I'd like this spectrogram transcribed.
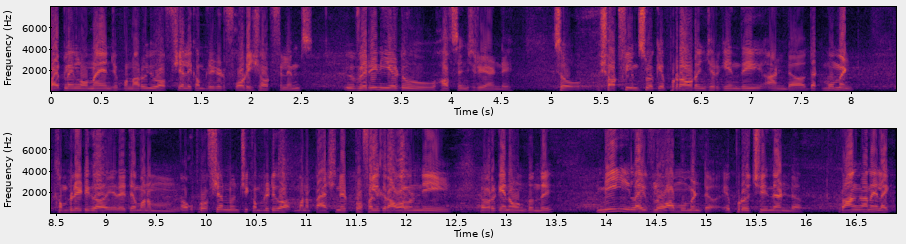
పైప్ లైన్లో ఉన్నాయని చెప్పున్నారు. You officially completed forty short films very near to half century అండి. సో షార్ట్ ఫిల్మ్స్లోకి ఎప్పుడు రావడం జరిగింది? అండ్ దట్ మూమెంట్ కంప్లీట్గా ఏదైతే మనం ఒక ప్రొఫెషన్ నుంచి కంప్లీట్గా మన ప్యాషనేట్ ప్రొఫైల్కి రావాలని ఎవరికైనా ఉంటుంది. మీ లైఫ్లో ఆ మూమెంట్ ఎప్పుడు వచ్చింది? అండ్ రాగానే like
